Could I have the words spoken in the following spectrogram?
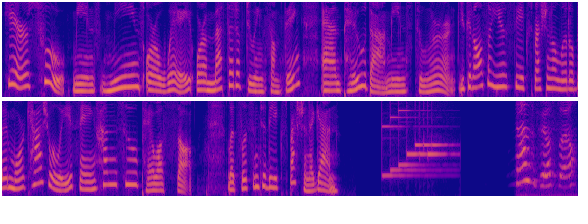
Here, 수 means means or a way or a method of doing something, and 배우다 means to learn. You can also use the expression a little bit more casually, saying 한 수 배웠어. Let's listen to the expression again. 오늘 한 수 배웠어요?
